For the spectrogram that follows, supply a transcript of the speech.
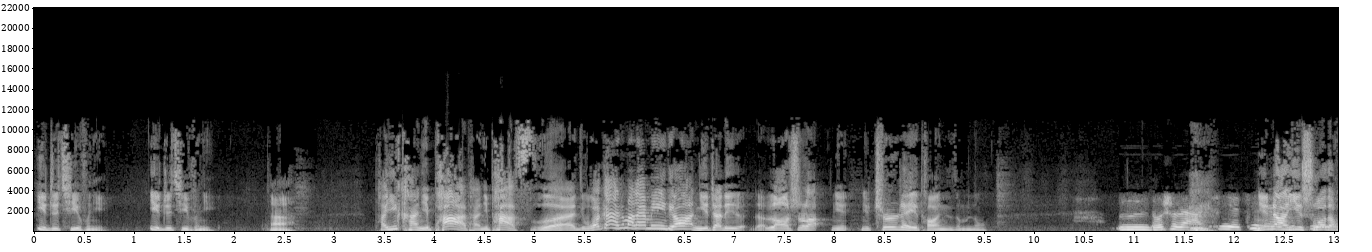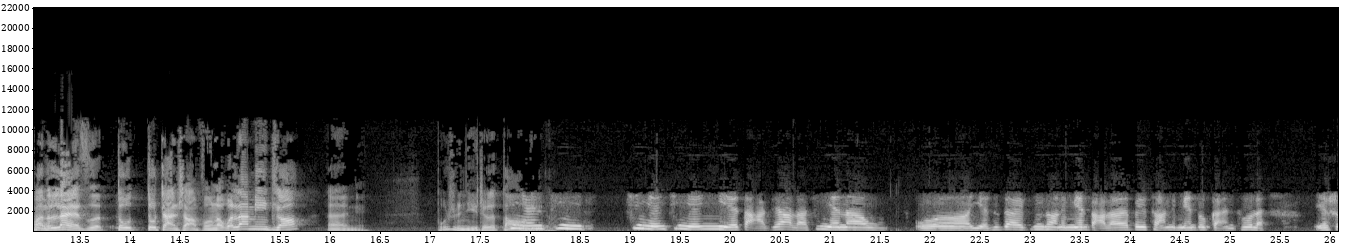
一直欺负你，一直欺负你，啊！他一看你怕他，你怕死，我干什么来命一条？你这里老实了，你你吃这一套，你怎么弄？嗯，不是的，您这样一说的话，那赖子都都占上风了。我烂命一条，哎，你不是你这个道理。今年今今年今年也打架了，今年呢，我也是在工厂里面打了，被厂里面都赶出来。也是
